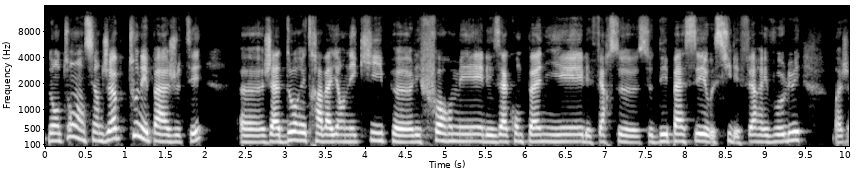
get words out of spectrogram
dans ton ancien job, tout n'est pas à jeter. Euh, J'adorais travailler en équipe, euh, les former, les accompagner, les faire se, se dépasser aussi, les faire évoluer moi, je,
